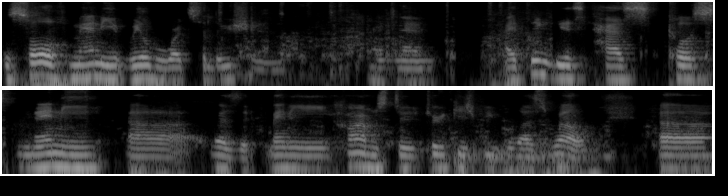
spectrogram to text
to solve many real world solutions. And I think this has caused many, uh, was it many harms to Turkish people as well. Uh,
